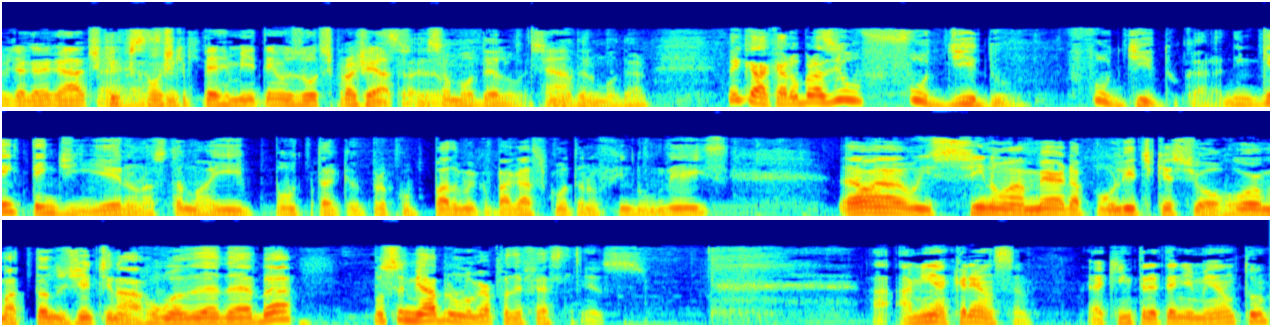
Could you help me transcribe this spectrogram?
sim. de agregados que É, são os assim que, que- permitem os outros projetos. Esse, esse é o modelo, esse é. o É. modelo moderno. Vem cá, cara, o Brasil fudido. Fudido, cara. Ninguém tem dinheiro, nós estamos aí, puta, preocupado como é que eu pagar as contas no fim do mês. É, o ensino, uma merda política, esse horror, matando gente na rua, blá, blá, blá. Você me abre um lugar pra fazer festa. Isso. A, a minha crença é que entretenimento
